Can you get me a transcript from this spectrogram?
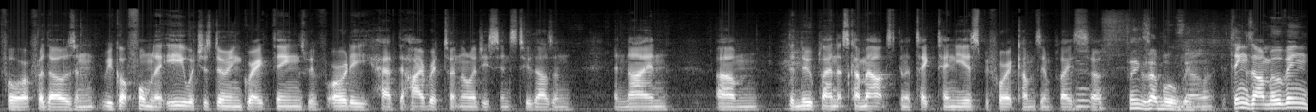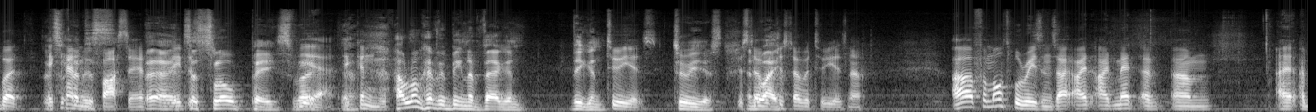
for for those. And we've got Formula E, which is doing great things. We've already had the hybrid technology since 2009. Um, the new plan that's come out is going to take 10 years before it comes in place. So Things are you moving. know, things are moving, but it It's- can move this- faster. yeah, it's just- a slow pace, right? Yeah, it can move How long have you been a vegan? Vegan? two years. Two years. just and over why? just over two years now. Uh, for multiple reasons. I I I'd met a um, I, I,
